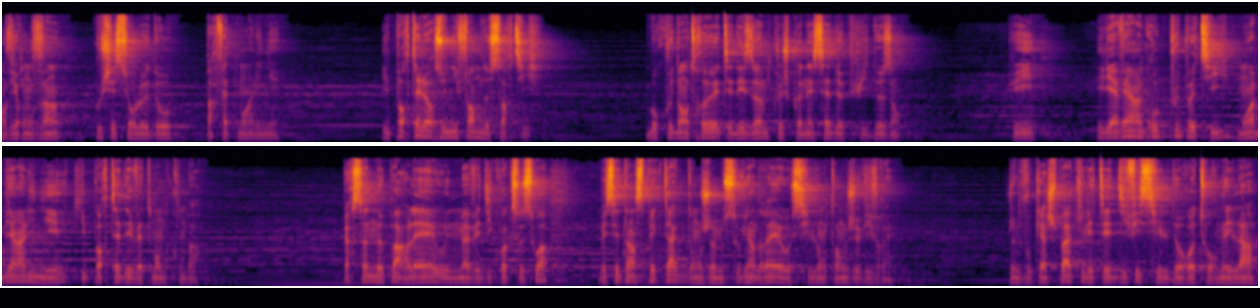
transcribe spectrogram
Environ vingt, couchés sur le dos, parfaitement alignés. Ils portaient leurs uniformes de sortie. Beaucoup d'entre eux étaient des hommes que je connaissais depuis deux ans. Puis, il y avait un groupe plus petit, moins bien aligné, qui portait des vêtements de combat. Personne ne parlait ou ne m'avait dit quoi que ce soit, mais c'est un spectacle dont je me souviendrai aussi longtemps que je vivrai. Je ne vous cache pas qu'il était difficile de retourner là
